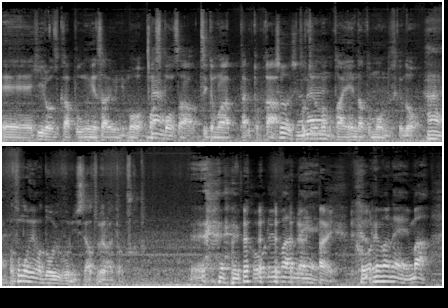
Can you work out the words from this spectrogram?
えー、ヒーローズカップ運営されるにも、まあ、スポンサーついてもらったりとか、はい、そ、ね、そちらのも大変だと思うんですけど、はい、その辺はどういうふうにして集められたんですか？これはね、はい、これはね、まあ、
